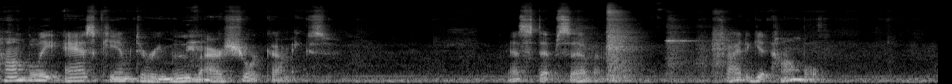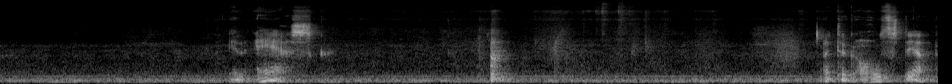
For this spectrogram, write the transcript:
Humbly ask Him to remove our shortcomings. That's step seven. Had to get humble and ask. I took a whole step.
